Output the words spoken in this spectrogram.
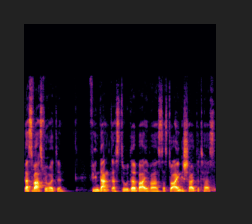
Das war's für heute. Vielen Dank, dass du dabei warst, dass du eingeschaltet hast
